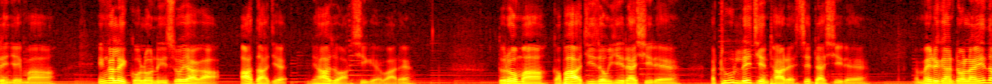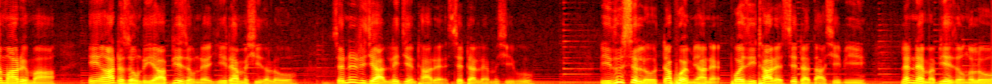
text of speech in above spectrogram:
တင်ချိန်မှာအင်္ဂလိပ်ကိုလိုနီအစိုးရက အာသာချက်များစွာရှိခဲ့ပါတယ်။ သူတို့မှာကမ္ဘာအကြီးဆုံးရေတပ်ရှိတယ်။အထူးလေ့ကျင့်ထားတဲ့စစ်တပ်ရှိတယ်။အမေရိကန်တော်လှန်ရေးသမားတွေမှာအင်အားတစုံတရာပြည့်စုံတဲ့ရေတပ်မရှိသလိုစနစ်တကျလေ့ကျင့်ထားတဲ့စစ်တပ်လည်းမရှိဘူး။ပြည်သူစစ်လိုတပ်ဖွဲ့များနဲ့ဖွဲ့စည်းထားတဲ့စစ်တပ်သာရှိပြီးလက်နက်မပြည့်စုံသလို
